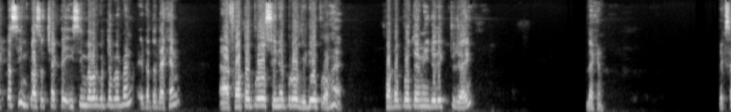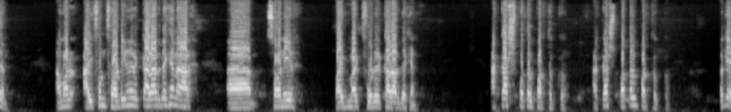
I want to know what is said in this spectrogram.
একটা সিম প্লাস হচ্ছে একটা ই সিম ব্যবহার করতে পারবেন। এটাতে দেখেন photo pro cine pro video pro হ্যাঁ? ফটো প্রোতে আমি যদি একটু যাই, দেখেন। দেখছেন? আমার আইফোন ফোরটিন এর কালার দেখেন আর সনির ফাইভ মার্ক ফোর এর কালার দেখেন। আকাশ পাতাল পার্থক্য। আকাশ পাতাল পার্থক্য। ওকে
